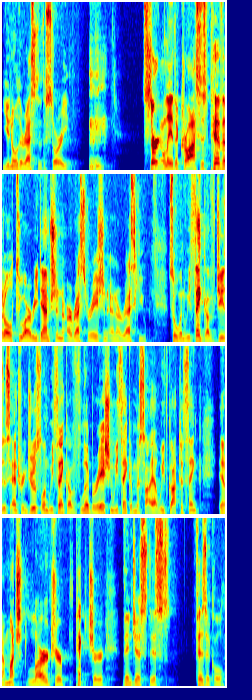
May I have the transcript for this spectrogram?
you know the rest of the story. Certainly, the cross is pivotal to our redemption, our restoration, and our rescue. So, when we think of Jesus entering Jerusalem, we think of liberation, we think of Messiah. We've got to think in a much larger picture than just this physical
